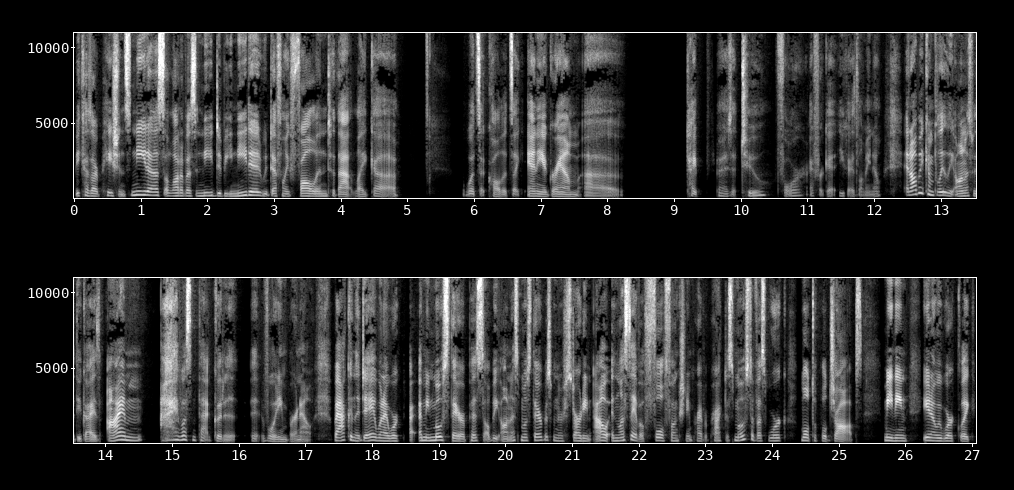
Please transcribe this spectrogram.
because our patients need us. A lot of us need to be needed. We definitely fall into that, like, uh, what's it called? It's like Enneagram, uh, type uh, is it two, four? I forget. You guys let me know. And I'll be completely honest with you guys. I'm I wasn't that good at, at, avoiding burnout. Back in the day when I worked, I mean, most therapists, I'll be honest, most therapists when they're starting out, unless they have a full functioning private practice, most of us work multiple jobs. Meaning, you know, we work like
